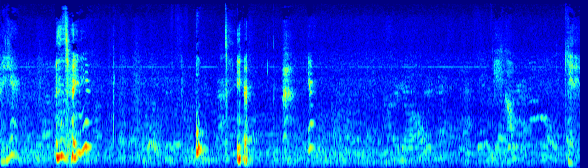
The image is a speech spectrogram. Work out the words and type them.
right here. It's right here. Oh. Here. Here you go. Get it.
